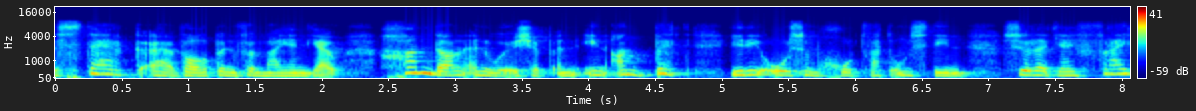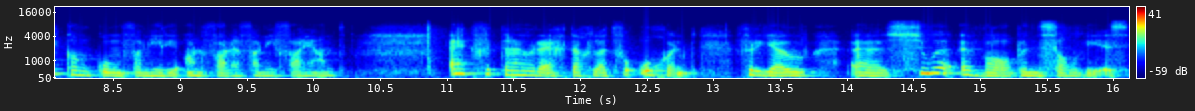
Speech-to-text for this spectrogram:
sterk uh, wapen vir my en jou. Gaan dan in worship in en aanbid hierdie awesome God wat ons dien sodat jy vry kan kom van hierdie aanvalle van die vyand ek vertrou regtig dat vir oggend vir jou uh so 'n wapen sal wees.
